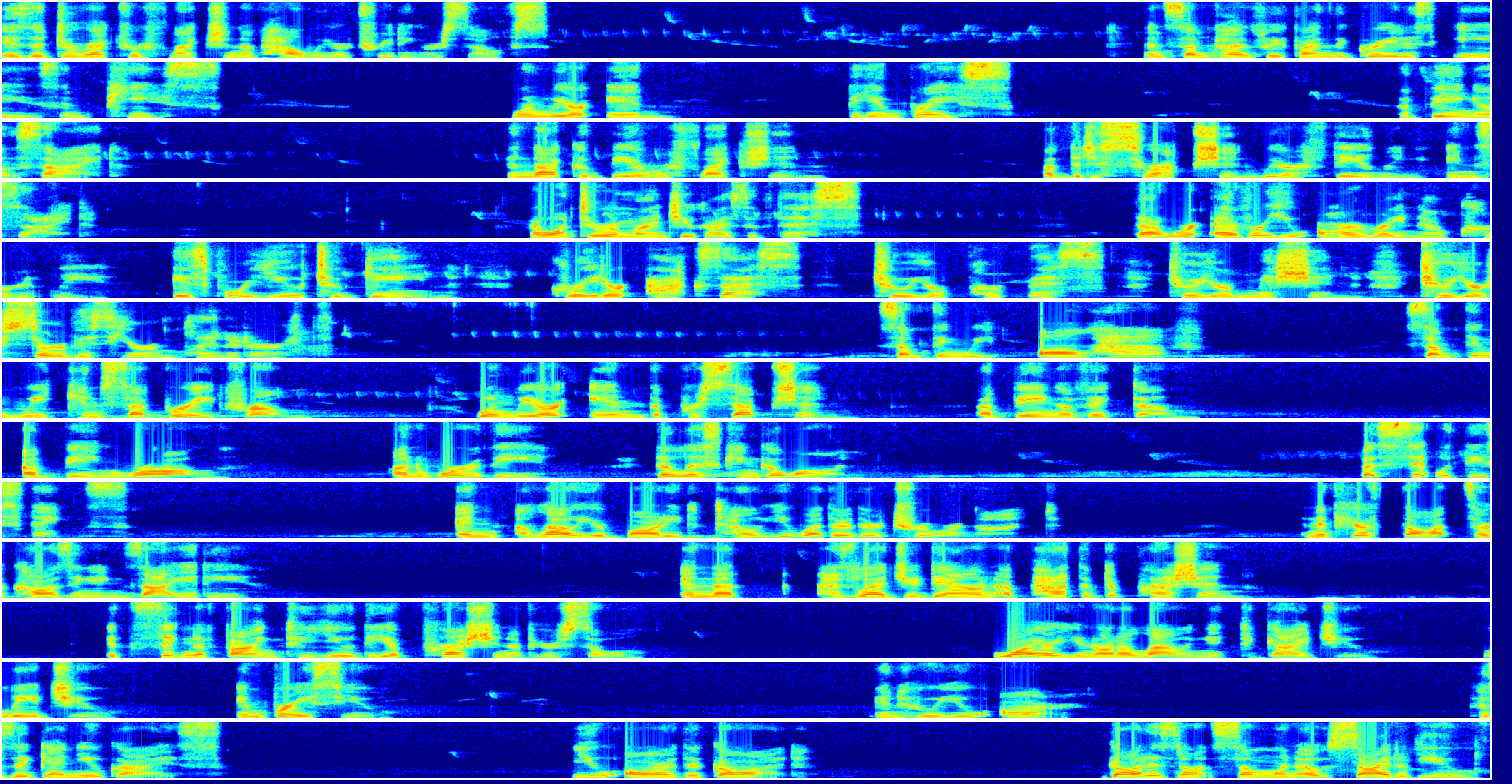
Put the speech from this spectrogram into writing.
is a direct reflection of how we are treating ourselves. And sometimes we find the greatest ease and peace when we are in the embrace of being outside. And that could be a reflection of the disruption we are feeling inside. I want to remind you guys of this that wherever you are right now, currently, is for you to gain greater access to your purpose, to your mission, to your service here on planet Earth. Something we all have, something we can separate from when we are in the perception of being a victim, of being wrong, unworthy, the list can go on. But sit with these things and allow your body to tell you whether they're true or not. And if your thoughts are causing anxiety and that has led you down a path of depression, it's signifying to you the oppression of your soul. Why are you not allowing it to guide you, lead you, embrace you? In who you are. Because again, you guys, you are the God. God is not someone outside of you.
